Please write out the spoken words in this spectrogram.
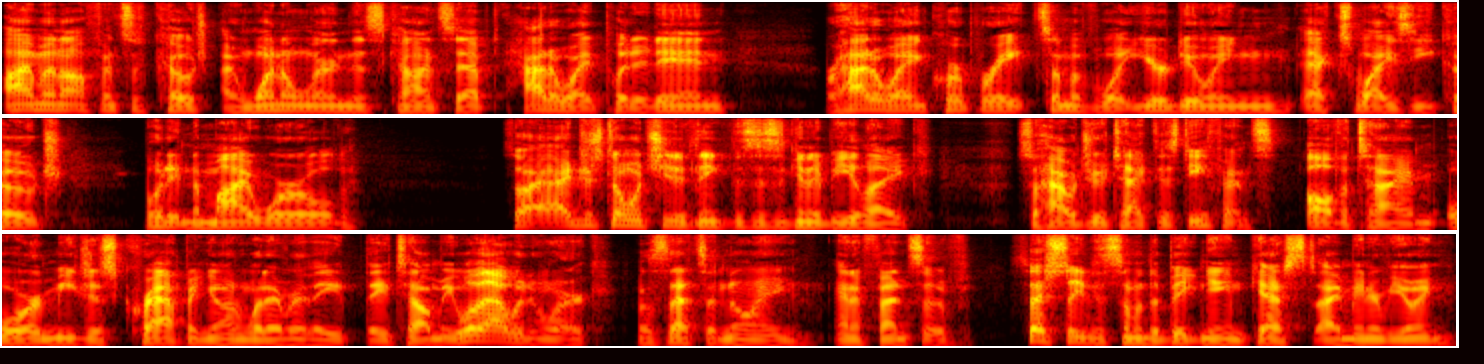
I'm an offensive coach. I want to learn this concept. How do I put it in? Or how do I incorporate some of what you're doing, XYZ coach, put it into my world? So I just don't want you to think this is going to be like, so how would you attack this defense all the time? Or me just crapping on whatever they, they tell me. Well, that wouldn't work because that's annoying and offensive, especially to some of the big name guests I'm interviewing.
